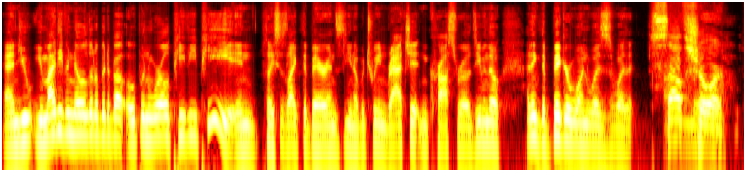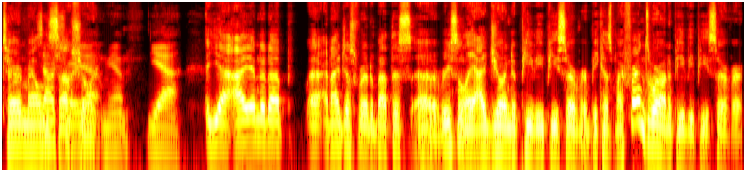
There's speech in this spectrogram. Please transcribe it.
and you you might even know a little bit about open world PvP in places like the Barrens, you know, between Ratchet and Crossroads. Even though I think the bigger one was was it South Shore, Mill and South Shore. Shore. Yeah, yeah, yeah. Yeah, I ended up, uh, and I just wrote about this uh, recently. I joined a PvP server because my friends were on a PvP server.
